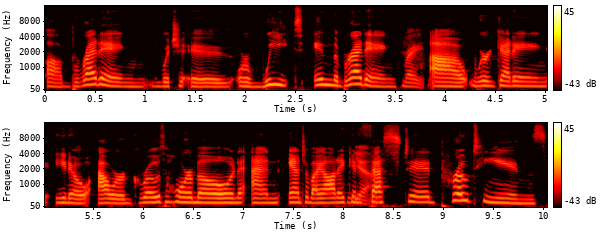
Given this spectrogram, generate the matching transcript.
uh, breading, which is or wheat in the breading, right? Uh, we're getting you know our growth hormone and antibiotic infested yeah. proteins,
